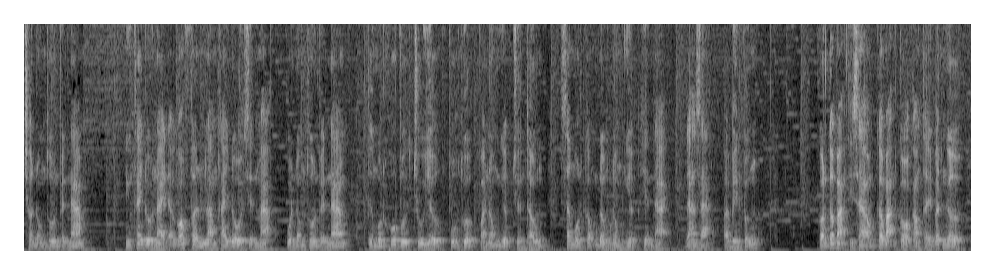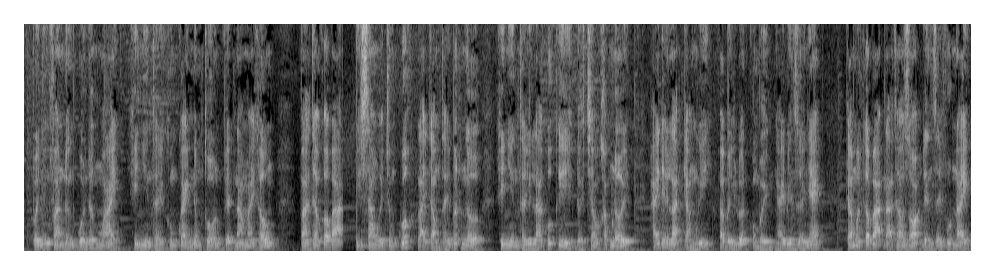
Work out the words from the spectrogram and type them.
cho nông thôn Việt Nam. Những thay đổi này đã góp phần làm thay đổi diện mạo của nông thôn Việt Nam từ một khu vực chủ yếu phụ thuộc vào nông nghiệp truyền thống sang một cộng đồng nông nghiệp hiện đại, đa dạng và bền vững. Còn các bạn thì sao? Các bạn có cảm thấy bất ngờ với những phản ứng của nước ngoài khi nhìn thấy khung cảnh nông thôn Việt Nam hay không? Và theo các bạn, vì sao người Trung Quốc lại cảm thấy bất ngờ khi nhìn thấy lá quốc kỳ được treo khắp nơi? Hãy để lại cảm nghĩ và bình luận của mình ngay bên dưới nhé! Cảm ơn các bạn đã theo dõi đến giây phút này.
